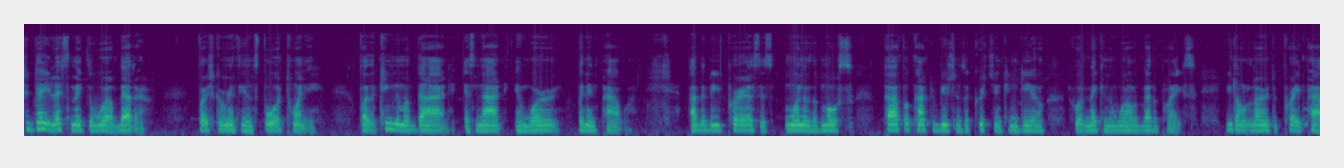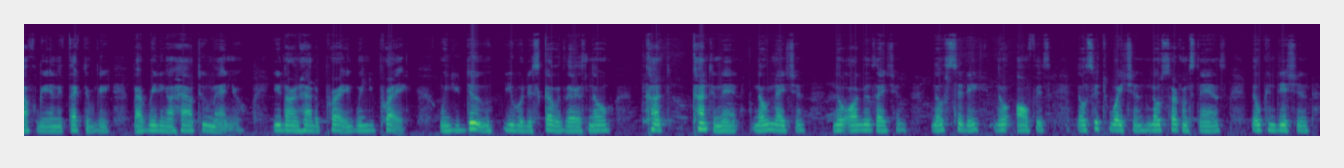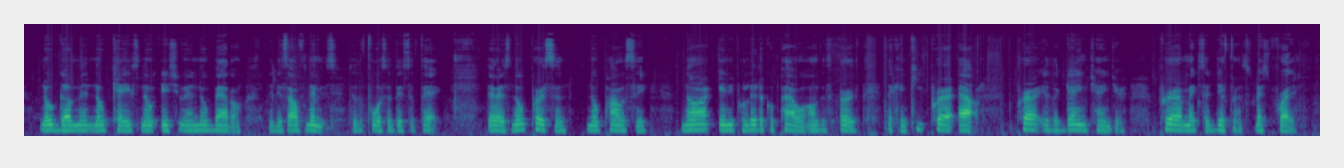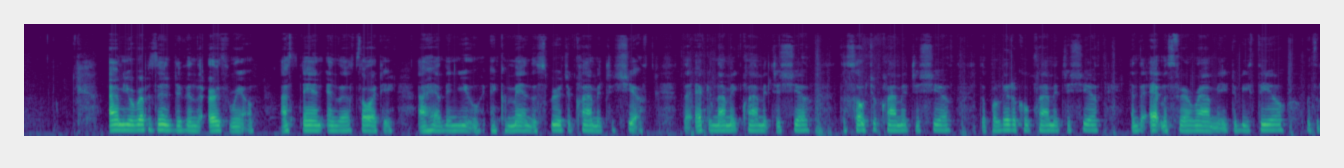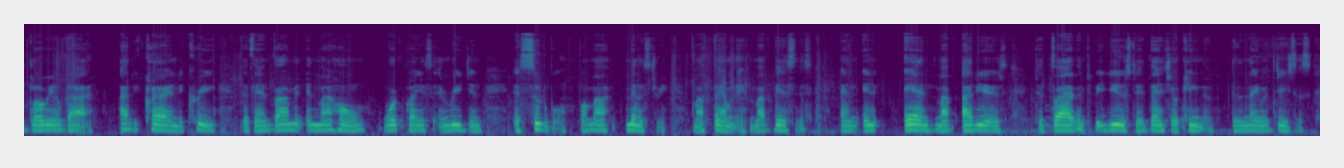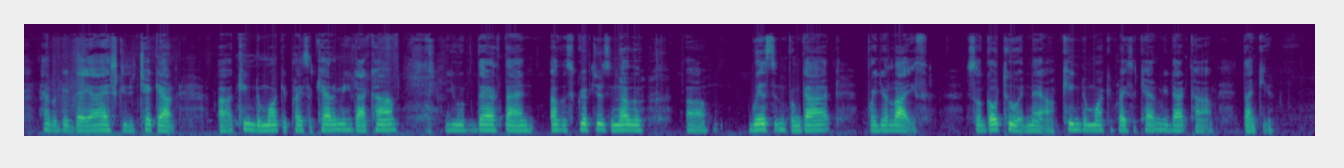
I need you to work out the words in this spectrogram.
Today, let's make the world better. 1 Corinthians 4:20. For the kingdom of God is not in word, but in power. I believe prayers is one of the most powerful contributions a Christian can give toward making the world a better place. You don't learn to pray powerfully and effectively by reading a how-to manual. You learn how to pray when you pray. When you do, you will discover there is no continent, no nation, no organization, no city, no office, no situation, no circumstance, no condition, no government, no case, no issue, and no battle that is off limits to the force of this effect. There is no person, no policy, nor any political power on this earth that can keep prayer out. Prayer is a game changer. Prayer makes a difference. Let's pray. I am your representative in the earth realm. I stand in the authority I have in you and command the spiritual climate to shift, the economic climate to shift, the social climate to shift, the political climate to shift, and the atmosphere around me to be filled with the glory of God. I declare and decree that the environment in my home, workplace, and region is suitable for my ministry my family, my business, and in, and my ideas to thrive and to be used to advance your kingdom. In the name of Jesus. Have a good day. I ask you to check out uh, kingdommarketplaceacademy.com. You will there find other scriptures and other uh, wisdom from God for your life. So go to it now, kingdommarketplaceacademy.com. Thank you.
